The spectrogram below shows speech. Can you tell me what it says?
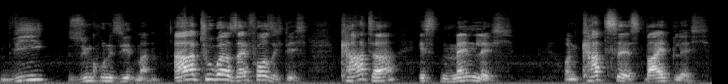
Wie synchronisiert man? Ah, Tuba, sei vorsichtig. Kater ist männlich und Katze ist weiblich.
